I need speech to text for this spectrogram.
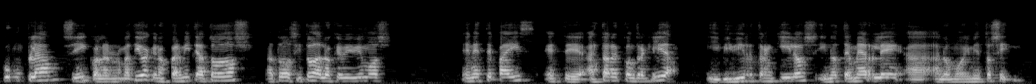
cumpla ¿sí? con la normativa que nos permite a todos, a todos y todas los que vivimos en este país este, a estar con tranquilidad y vivir tranquilos y no temerle a, los movimientos sísmicos.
